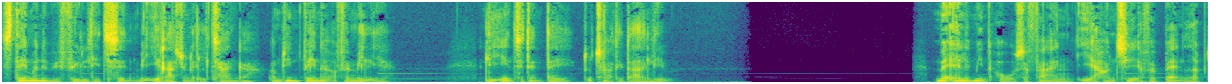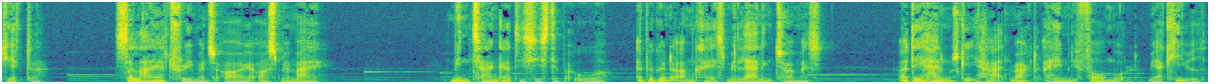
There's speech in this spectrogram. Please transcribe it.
Stemmerne vil fylde dit sind med irrationelle tanker om dine venner og familie, lige indtil den dag, du tager dit eget liv. Med alle mine års erfaring i at håndtere forbandede objekter, så leger Tremans øje også med mig. Mine tanker de sidste par uger er begyndt at omkredse min lærling Thomas, og det han måske har et mørkt og hemmeligt formål med arkivet.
